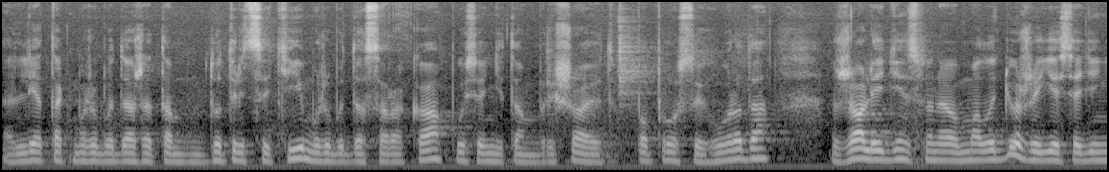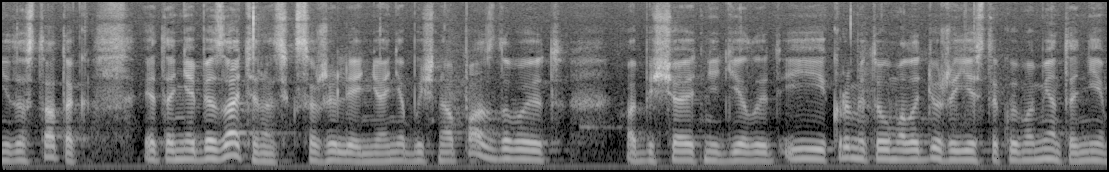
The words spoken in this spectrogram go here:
Лет так, может быть, даже там до 30, может быть, до 40. Пусть они там решают вопросы города. Жаль, единственное, в молодежи есть один недостаток. Это не обязательность, к сожалению. Они обычно опаздывают, обещают, не делают. И, кроме того, у молодежи есть такой момент, они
